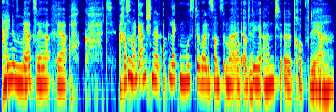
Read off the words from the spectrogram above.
eine Mark. So ja. Oh Gott. Ach, Was man ganz schnell ablecken musste, weil es sonst immer tropfte. auf die Hand äh, tropfte. Ja. ja.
